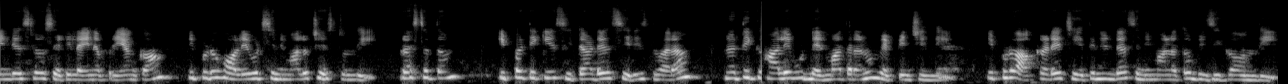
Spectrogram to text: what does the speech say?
ఏంజల్స్లో సెటిల్ అయిన ప్రియాంక ఇప్పుడు హాలీవుడ్ సినిమాలు చేస్తుంది. ప్రస్తుతం ఇప్పటికే సిటాడెల్ సిరీస్ ద్వారా నటి హాలీవుడ్ నిర్మాతలను మెప్పించింది. ఇప్పుడు అక్కడే చేతి నిండా సినిమాలతో బిజీగా ఉంది.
